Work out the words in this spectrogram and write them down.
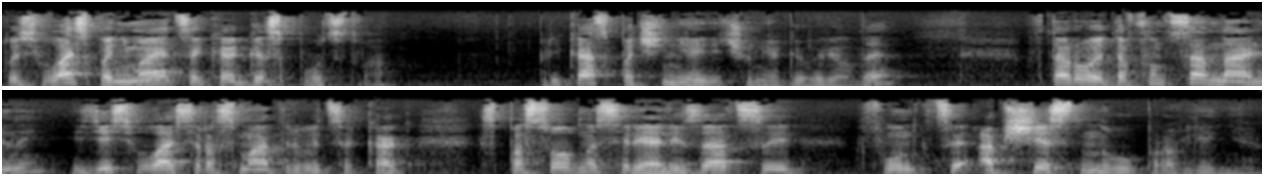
то есть власть понимается как господство. Приказ подчинения, о чем я говорил, да? Второй это функциональный. Здесь власть рассматривается как способность реализации функции общественного управления.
